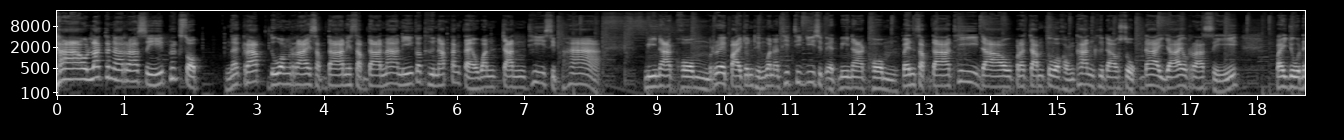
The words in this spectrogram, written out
ชาวลัคนาราศีพฤษภนะครับ ดวงรายสัปดาห์ในสัปดาห์หน้านี้ก็คือนับตั้งแต่วันจันทร์ที่ 15 มีนาคมเรื่อยไปจนถึงวันอาทิตย์ที่ 21 มีนาคม เป็นสัปดาห์ที่ดาวประจำตัวของท่านคือดาวศุกร์ได้ย้ายราศีไปอยู่ใน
